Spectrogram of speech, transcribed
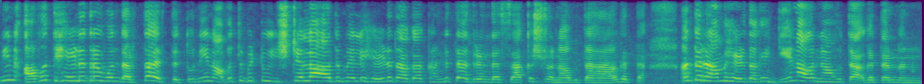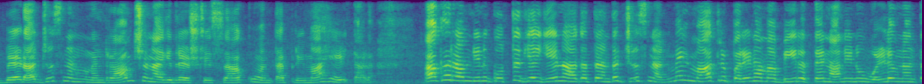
ನೀನು ಅವತ್ತು ಹೇಳಿದ್ರೆ ಒಂದು ಅರ್ಥ ಇರ್ತಿತ್ತು. ನೀನು ಅವತ್ತು ಬಿಟ್ಟು ಇಷ್ಟೆಲ್ಲ ಆದ ಮೇಲೆ ಹೇಳಿದಾಗ ಖಂಡಿತ ಅದರಿಂದ ಸಾಕಷ್ಟು ಅನಾಹುತ ಆಗತ್ತೆ. ಅಂತ ರಾಮ ಹೇಳಿದಾಗ ಏನು ಅನಾಹುತ ಆಗತ್ತೆ? ನನಗೆ ಬೇಡ. ಜಸ್ಟ್ ನನಗೆ ನನ್ನ ರಾಮ್ ಚೆನ್ನಾಗಿದ್ರೆ ಅಷ್ಟೇ ಸಾಕು ಅಂತ ಪ್ರೇಮ ಹೇಳ್ತಾಳೆ. ಆಗ ರಾಮ್, ನಿನಗೆ ಗೊತ್ತಿದೆಯಾ ಏನಾಗತ್ತೆ ಅಂತ? ಜಸ್ಟ್ ನನ್ನ ಮೇಲೆ ಮಾತ್ರ ಪರಿಣಾಮ ಬೀರುತ್ತೆ. ನಾನೇನು ಒಳ್ಳೆಯವನಂತ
